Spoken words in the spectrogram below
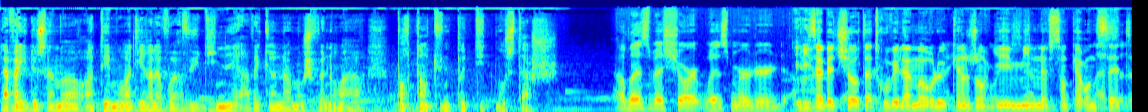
La veille de sa mort, un témoin dira l'avoir vu dîner avec un homme aux cheveux noirs portant une petite moustache. Elizabeth Short a trouvé la mort le 15 janvier 1947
